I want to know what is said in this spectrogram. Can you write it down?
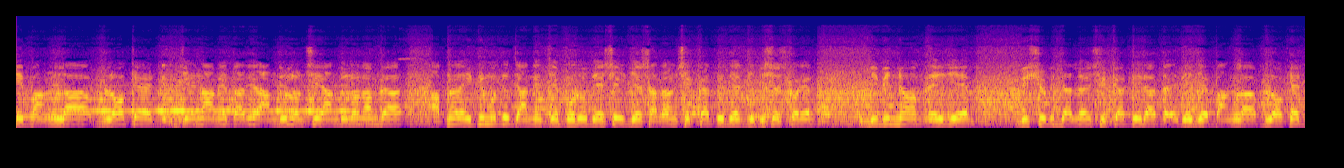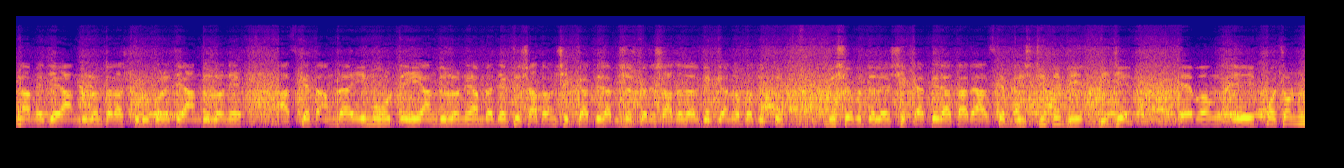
এই বাংলা ব্লকের যে নামে তাদের আন্দোলন, সেই আন্দোলন আমরা আপনারা ইতিমধ্যে জানেন যে পুরো দেশেই যে সাধারণ শিক্ষার্থীদের যে বিশেষ করে বিভিন্ন এই যে বিশ্ববিদ্যালয়ের শিক্ষার্থীরা যে বাংলা ব্লকের নামে যে আন্দোলন তারা শুরু করেছে আন্দোলনে আজকে আমরা এই মুহূর্তে এই আন্দোলনে আমরা দেখছি সাধারণ শিক্ষার্থীরা, বিশেষ করে শাহজালাল বিজ্ঞান ও প্রযুক্তি বিশ্ববিদ্যালয়ের শিক্ষার্থীরা তারা আজকে বৃষ্টিতে ভিজে এবং এই প্রচণ্ড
